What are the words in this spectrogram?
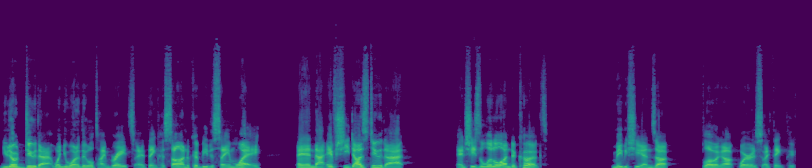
you don't do that when you're one of the all-time greats. I think Hassan could be the same way, and that if she does do that, and she's a little undercooked, maybe she ends up blowing up. Whereas I think the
